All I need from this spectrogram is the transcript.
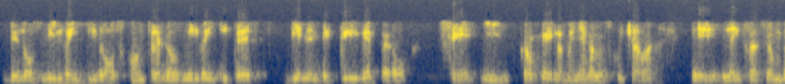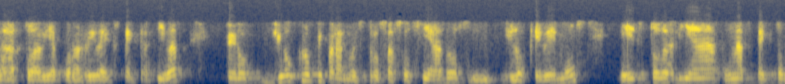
de 2022 contra el 2023, viene en declive, pero sé, y creo que en la mañana lo escuchaba, eh, la inflación va todavía por arriba de expectativas, pero yo creo que para nuestros asociados y lo que vemos es todavía un aspecto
